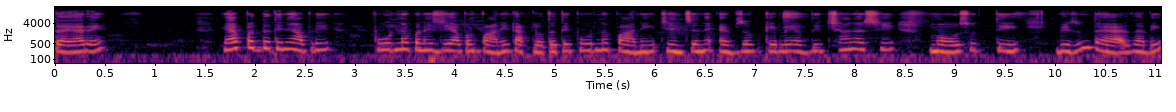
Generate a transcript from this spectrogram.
तयार आहे. ह्या पद्धतीने आपली पूर्णपणे जे आपण पाणी टाकलं होतं ते पूर्ण पाणी चिंचेने ॲब्झॉर्ब केले. अगदी छान अशी मऊसूत ती भिजून तयार झाली.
